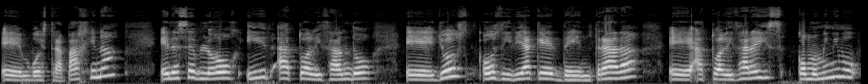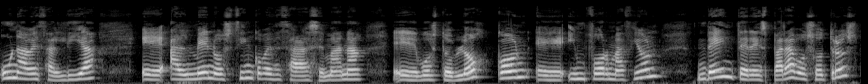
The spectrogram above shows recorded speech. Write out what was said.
en vuestra página. En ese blog ir actualizando, eh, yo os, diría que de entrada actualizaréis como mínimo una vez al día eh, al menos cinco veces a la semana eh, vuestro blog con eh, información de interés para vosotros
